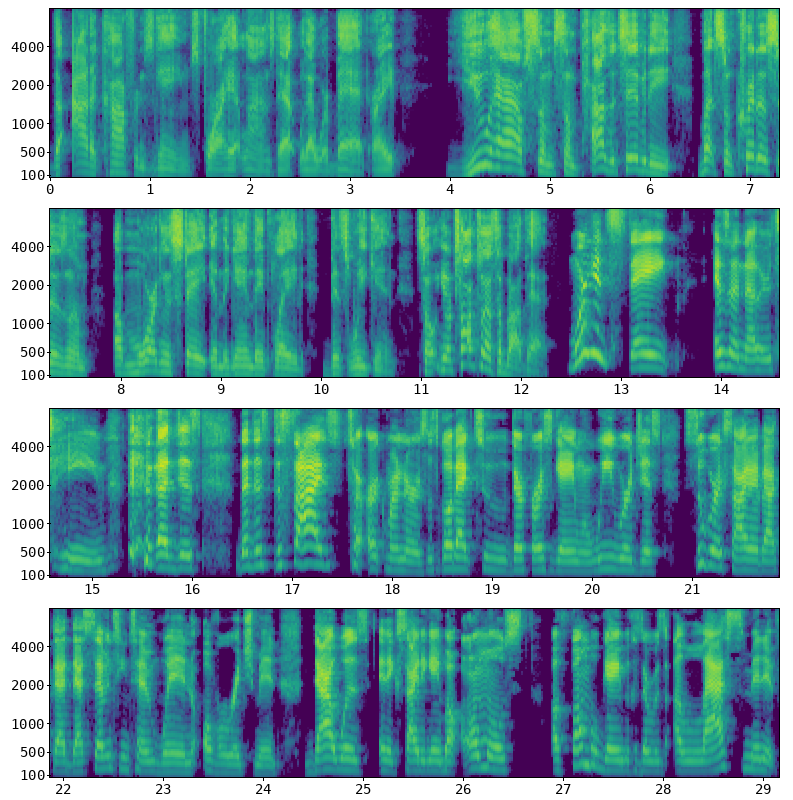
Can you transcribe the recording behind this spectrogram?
the out of conference games for our headlines that that were bad, right? You have some some positivity, but some criticism of Morgan State in the game they played this weekend. So, you know, talk to us about that. Morgan State is another team that just that just decides to irk my nerves. Let's go back to their first game when we were just super excited about that that 17-10 win over Richmond. That was an exciting game, but almost a fumble game because there was a last minute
